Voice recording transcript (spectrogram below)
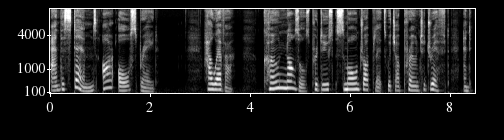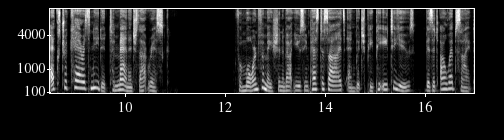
and the stems are all sprayed. However, cone nozzles produce small droplets which are prone to drift, and extra care is needed to manage that risk. For more information about using pesticides and which PPE to use, visit our website.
